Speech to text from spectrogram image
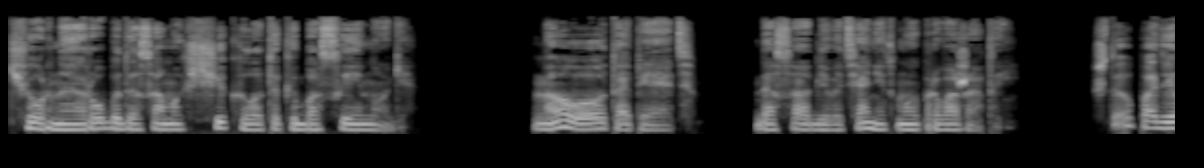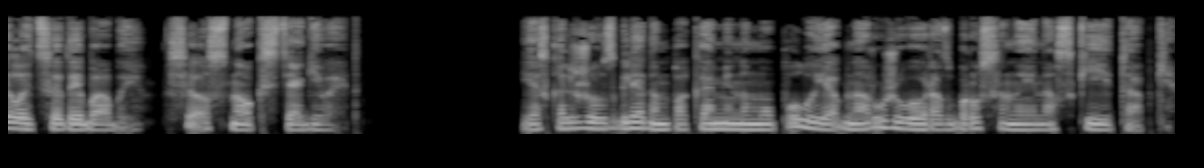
черная роба до самых щиколоток и босые ноги. Ну вот опять. Досадливо тянет мой провожатый. Что поделать с этой бабой? Все с ног стягивает. Я скольжу взглядом по каменному полу и обнаруживаю разбросанные носки и тапки.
